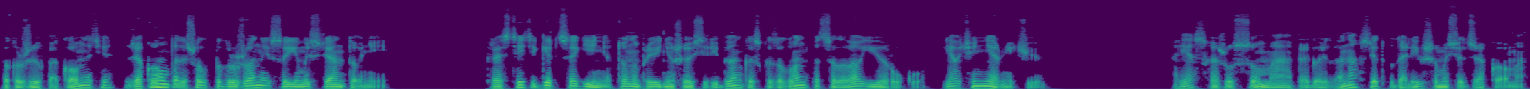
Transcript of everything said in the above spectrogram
Покружив по комнате, Джакомо подошел к погруженной в свои мысли Антонии. «Простите, герцогиня», — тоном привидевшегося ребенка, сказал он, поцеловав ее руку. «Я очень нервничаю». «А я схожу с ума», — проговорила она вслед удалившемуся Джакома.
